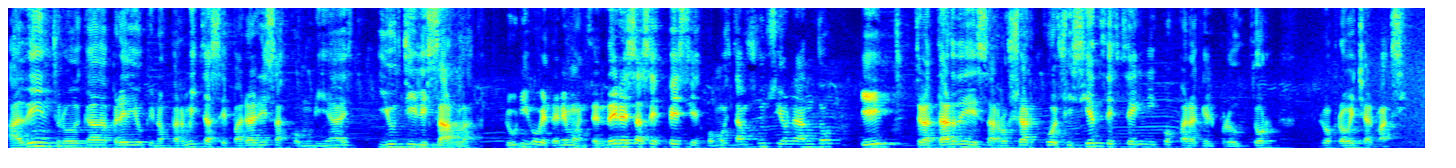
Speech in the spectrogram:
adentro de cada predio que nos permita separar esas comunidades y utilizarlas. Lo único que tenemos que entender esas especies, cómo están funcionando y tratar de desarrollar coeficientes técnicos para que el productor lo aproveche al máximo.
